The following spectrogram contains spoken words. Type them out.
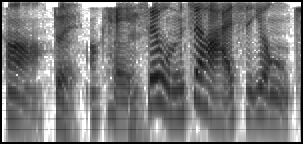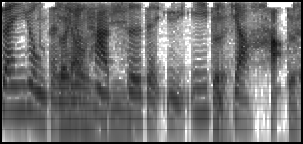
哦对，，OK，、嗯所以我们最好还是用专用的脚踏车的雨衣比较好。对对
